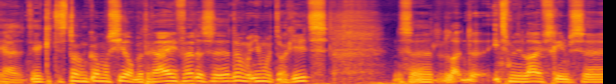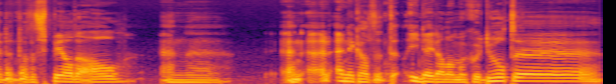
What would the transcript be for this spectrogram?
Ja, het is toch een commerciël bedrijf, hè, dus uh, je moet toch iets. Dus uh, de, iets met die livestreams, dat, dat het speelde al. En, en, en, en ik had het idee dan om een goed doel te,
